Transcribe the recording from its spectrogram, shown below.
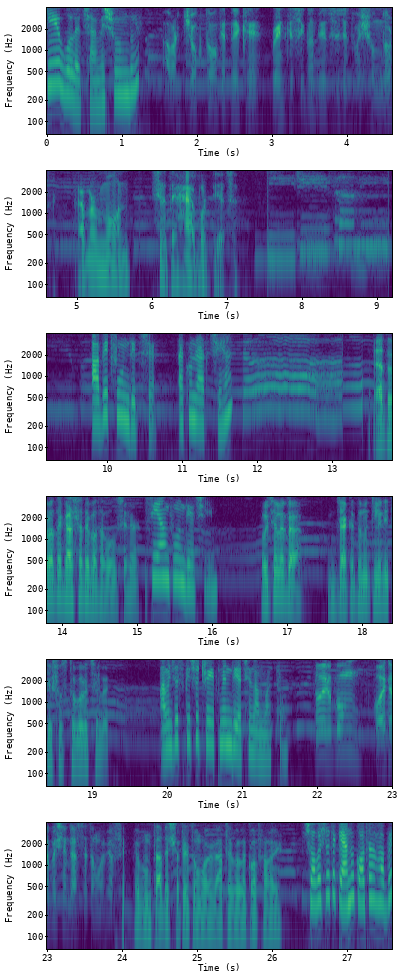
কে বলেছে আমি সুন্দর? আমার চোখ তোমাকে দেখে ব্রেনকে সিগন্যাল দিয়েছে যে তুমি সুন্দর। আর আমার মন সেটাতে হ্যাঁ ভোট দিয়েছে। আবিদ ফোন দিচ্ছে। এখন রাখছি হ্যাঁ? এত রাতে কার সাথে কথা বলছিলে? সিয়াম ফোন দিয়েছিল। ওই ছেলেটা যাকে তুমি ক্লিনিকে সুস্থ করেছিলে? আমি জাস্ট কিছু ট্রিটমেন্ট দিয়েছিলাম মাত্র। তো এরকম কয়টা পেশেন্ট আছে তোমার কাছে? এবং তাদের সাথে তোমার রাতের বেলা কথা হয়? সবার সাথে কেন কথা হবে?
